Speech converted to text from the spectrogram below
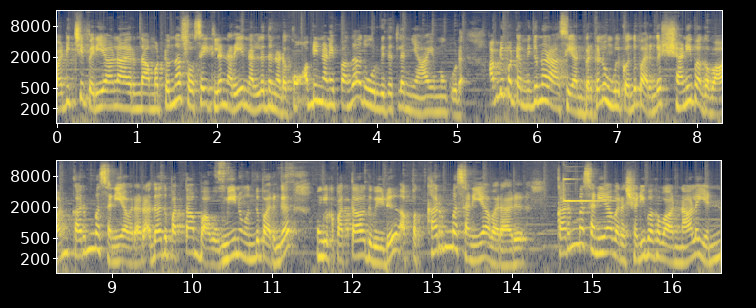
படித்து பெரிய ஆளாக இருந்தால் மட்டும்தான் சொசைட்டியில் நிறைய நல்லது நடக்கும் அப்படின்னு நினைப்பாங்க. அது ஒரு விதத்தில் நியாயமும் கூட. அப்படிப்பட்ட மிதுன ராசி அன்பர்கள் உங்களுக்கு வந்து பாருங்கள் சனி பகவான் கர்ம சனியாக வராரு. அதாவது பத்தாம் பாவம் மீனும் வந்து பாருங்கள் உங்களுக்கு பத்தாவது வீடு. அப்போ கர்ம சனியாக வராரு. கர்ம சனியாக வர சனி பகவானால் என்ன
